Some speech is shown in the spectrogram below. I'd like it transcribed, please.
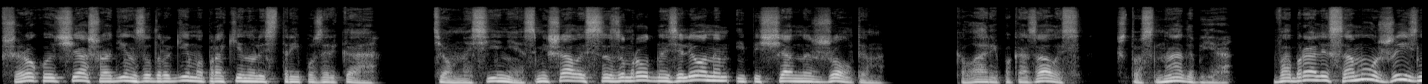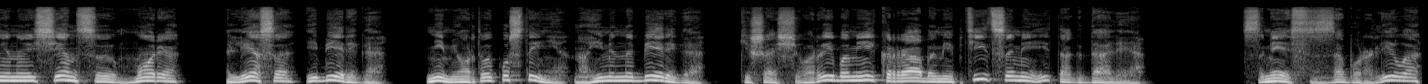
В широкую чашу один за другим опрокинулись три пузырька. Темно-синее смешалось с изумрудно-зеленым и песчано-желтым. Кларе показалось, что снадобья вобрали саму жизненную эссенцию моря, леса и берега. Не мертвой пустыни, но именно берега, кишащего рыбами и крабами, птицами и так далее. Смесь забурлила,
